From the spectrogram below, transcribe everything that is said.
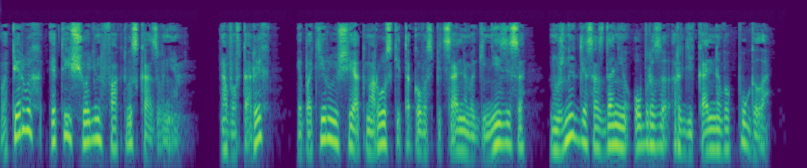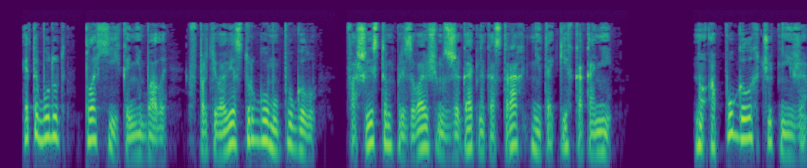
Во-первых, это еще один факт высказывания. А во-вторых, эпатирующие отморозки такого специального генезиса нужны для создания образа радикального пугала. Это будут плохие каннибалы, в противовес другому пугалу, фашистам, призывающим сжигать на кострах не таких, как они. Но о пугалах чуть ниже.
